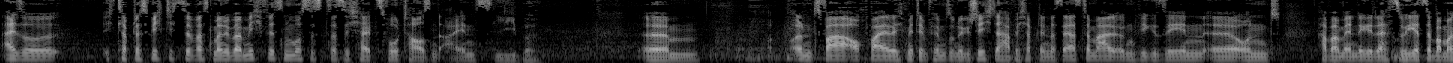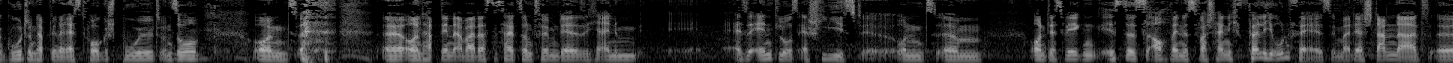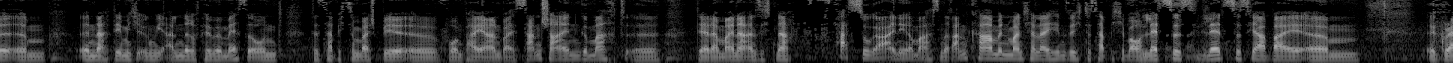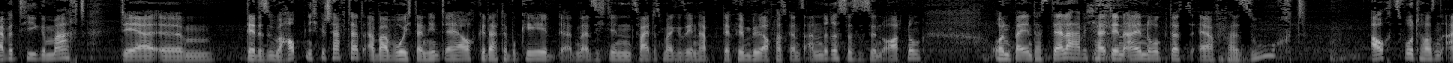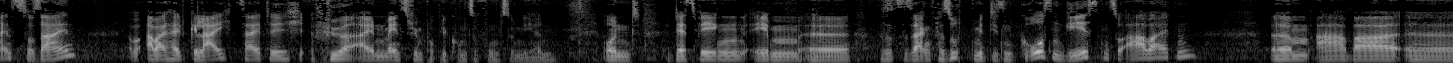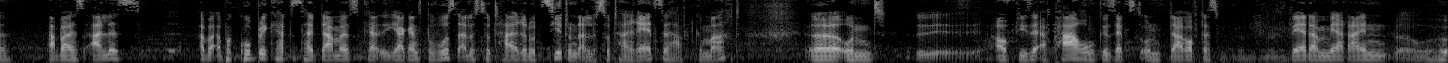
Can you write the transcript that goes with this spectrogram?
Also, ich glaube, das Wichtigste, was man über mich wissen muss, ist, dass ich halt 2001 liebe. Ähm, und zwar auch, weil ich mit dem Film so eine Geschichte habe. Ich habe den das erste Mal irgendwie gesehen äh, und habe am Ende gedacht, so jetzt aber mal gut und habe den Rest vorgespult und so. Und, äh, und habe den aber, das ist halt so ein Film, der sich einem also endlos erschließt. Und ähm, und deswegen ist es, auch wenn es wahrscheinlich völlig unfair ist, immer der Standard, äh, ähm, äh, nachdem ich irgendwie andere Filme messe. Und das habe ich zum Beispiel äh, vor ein paar Jahren bei Sunshine gemacht, äh, der da meiner Ansicht nach fast sogar einigermaßen rankam in mancherlei Hinsicht. Das habe ich aber auch letztes, letztes Jahr bei ähm, äh, Gravity gemacht, der ähm, der das überhaupt nicht geschafft hat, aber wo ich dann hinterher auch gedacht habe, okay, als ich den zweites Mal gesehen habe, der Film will auch was ganz anderes, das ist in Ordnung. Und bei Interstellar habe ich halt den Eindruck, dass er versucht, auch 2001 zu sein, aber halt gleichzeitig für ein Mainstream-Publikum zu funktionieren. Und deswegen eben äh, sozusagen versucht, mit diesen großen Gesten zu arbeiten, ähm, aber, äh, aber es alles aber, aber Kubrick hat es halt damals ja ganz bewusst alles total reduziert und alles total rätselhaft gemacht äh, und äh, auf diese Erfahrung gesetzt und darauf, dass wer da mehr rein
